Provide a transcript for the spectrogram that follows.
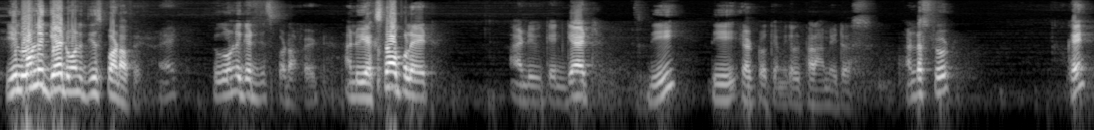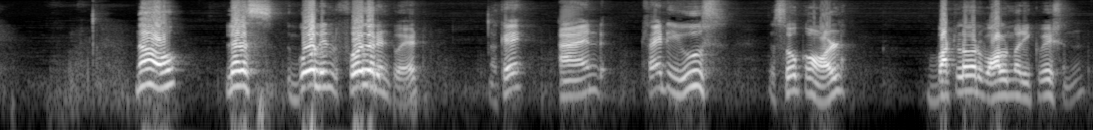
you will only get only this part of it right? You only get this part of it. And you extrapolate and you can get the the electrochemical parameters. Understood? Okay. Now let us go a little further into it okay? And try to use the so called Butler-Volmer equation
